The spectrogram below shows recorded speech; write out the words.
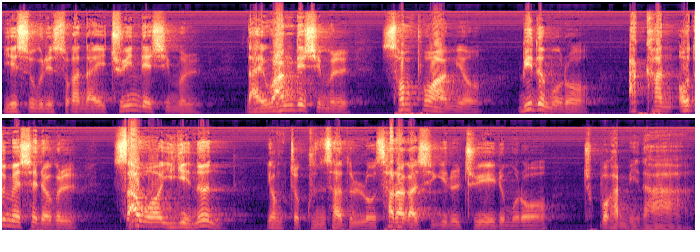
예수 그리스도가 나의 주인 되심을 나의 왕 되심을 선포하며 믿음으로 악한 어둠의 세력을 싸워 이기는 영적 군사들로 살아가시기를 주의 이름으로 축복합니다.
